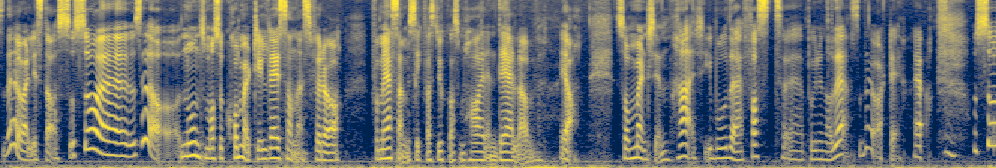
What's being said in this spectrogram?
Så det er jo veldig stas. Og så, eh, så er det noen som også kommer tilreisende for å få med seg Musikkfestuka, som har en del av ja, sommeren sin her i Bodø fast eh, pga. det. Så det er jo artig. Ja. Og så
